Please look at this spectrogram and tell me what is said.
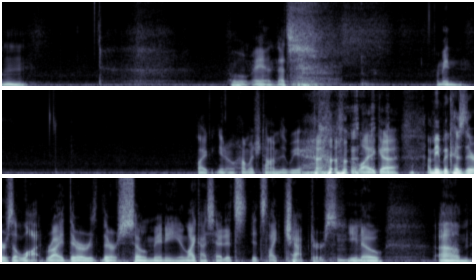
Mm. Oh man, that's. I mean, like you know, how much time did we have? like, uh, I mean, because there's a lot, right? There are there are so many, and like I said, it's it's like chapters. You know, um,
